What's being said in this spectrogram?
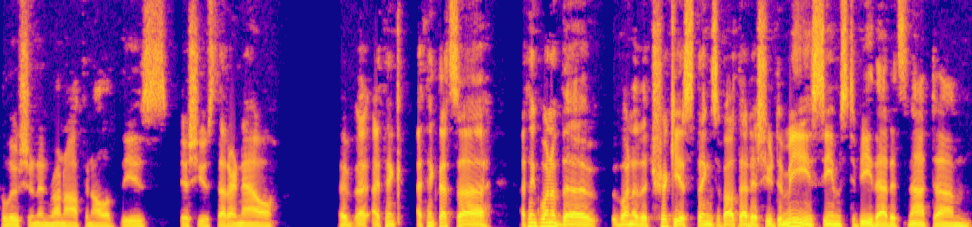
pollution and runoff and all of these issues that are now, I, I think, I think that's, uh, I think one of the, one of the trickiest things about that issue to me seems to be that it's not, um,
